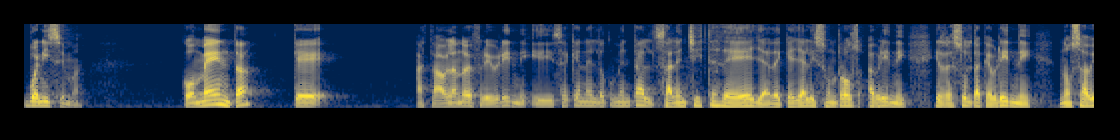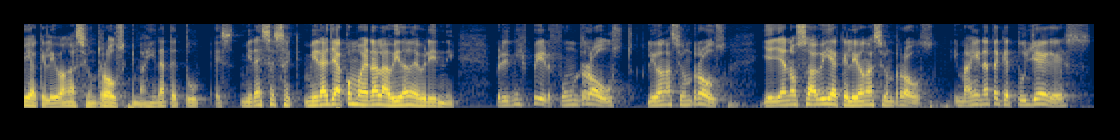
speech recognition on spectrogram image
Buenísima. Comenta que estaba hablando de Free Britney y dice que en el documental salen chistes de ella, de que ella le hizo un rose a Britney y resulta que Britney no sabía que le iban a hacer un rose. Imagínate tú, es, mira, ese, mira ya cómo era la vida de Britney. Britney Spears fue un roast, le iban a hacer un roast y ella no sabía que le iban a hacer un roast. Imagínate que tú llegues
